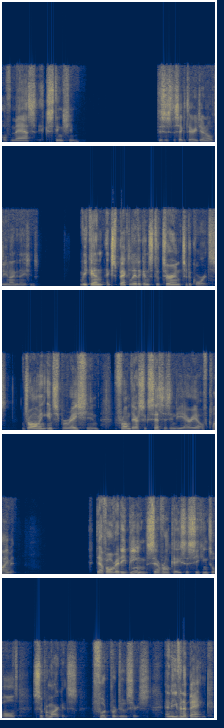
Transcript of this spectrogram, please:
of mass extinction. This is the Secretary General of the United Nations we can expect litigants to turn to the courts, drawing inspiration from their successes in the area of climate. There have already been several cases seeking to hold supermarkets, food producers, and even a bank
